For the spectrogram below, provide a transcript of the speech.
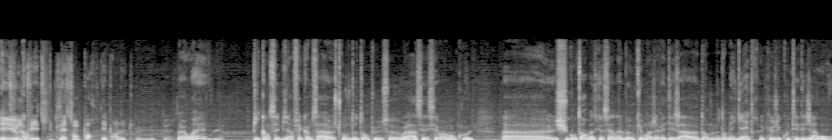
Et, Et tu, quand- tu te laisses emporter par le truc. euh, Bah ouais. cool. Puis quand c'est bien fait comme ça, je trouve d'autant plus, euh, voilà, c'est vraiment cool. Euh, je suis content parce que c'est un album que moi j'avais déjà dans, dans mes guêtres, que j'écoutais déjà. Oh.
